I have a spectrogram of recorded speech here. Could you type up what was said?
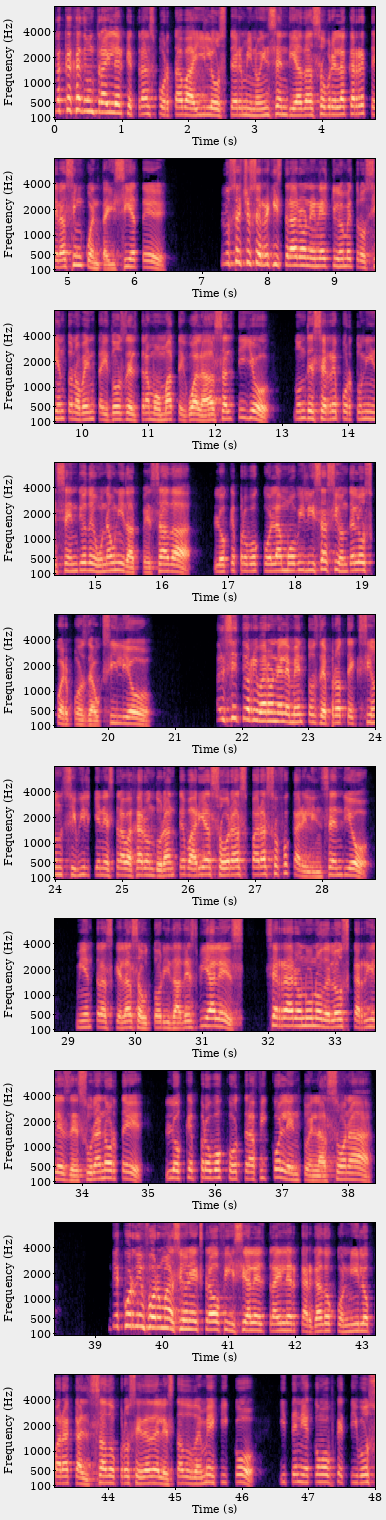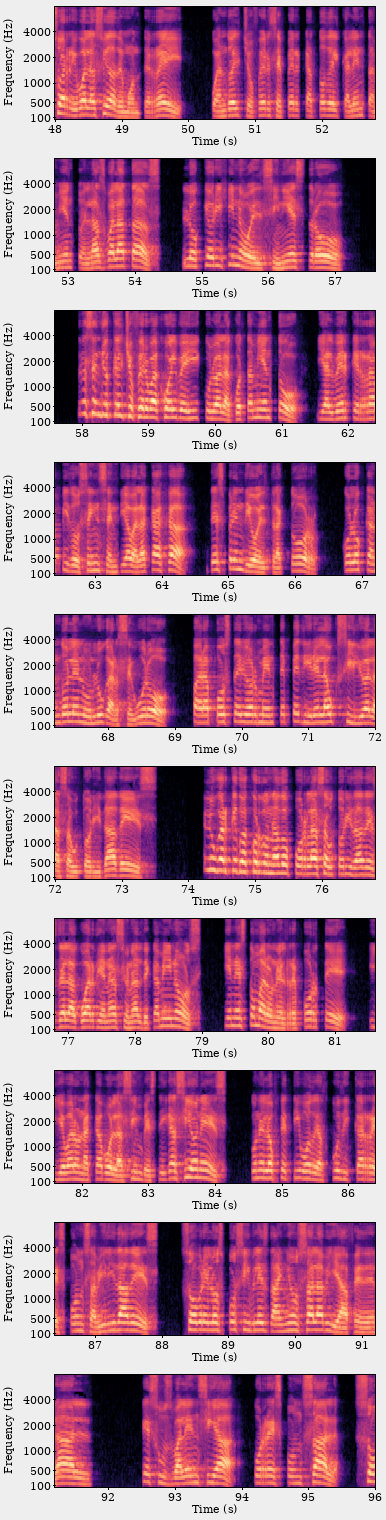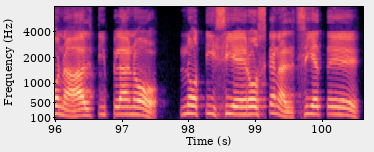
La caja de un tráiler que transportaba hilos terminó incendiada sobre la carretera 57. Los hechos se registraron en el kilómetro 192 del tramo Matehuala a Saltillo, donde se reportó un incendio de una unidad pesada, lo que provocó la movilización de los cuerpos de auxilio. Al sitio arribaron elementos de protección civil quienes trabajaron durante varias horas para sofocar el incendio mientras que las autoridades viales cerraron uno de los carriles de sur a norte, lo que provocó tráfico lento en la zona. De acuerdo a información extraoficial, el tráiler cargado con hilo para calzado procedía del Estado de México y tenía como objetivo su arribo a la ciudad de Monterrey, cuando el chofer se percató del calentamiento en las balatas, lo que originó el siniestro. Trascendió que el chofer bajó el vehículo al acotamiento y al ver que rápido se incendiaba la caja, desprendió el tractor, colocándole en un lugar seguro, para posteriormente pedir el auxilio a las autoridades. El lugar quedó acordonado por las autoridades de la Guardia Nacional de Caminos, quienes tomaron el reporte y llevaron a cabo las investigaciones con el objetivo de adjudicar responsabilidades sobre los posibles daños a la vía federal. Jesús Valencia, corresponsal, zona altiplano, noticieros Canal 7.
